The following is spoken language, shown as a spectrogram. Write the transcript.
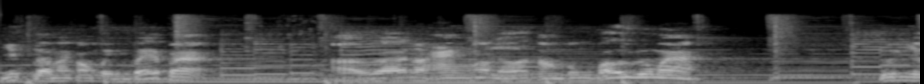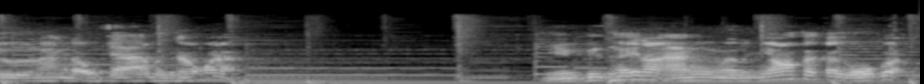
nhất là mấy con bìm bếp á ờ nó ăn nó lựa toàn con bự cơ mà. Cứ như nó ăn đầu cha mình không á. Nhiều khi thấy nó ăn mà nó nhót cái ruột á.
